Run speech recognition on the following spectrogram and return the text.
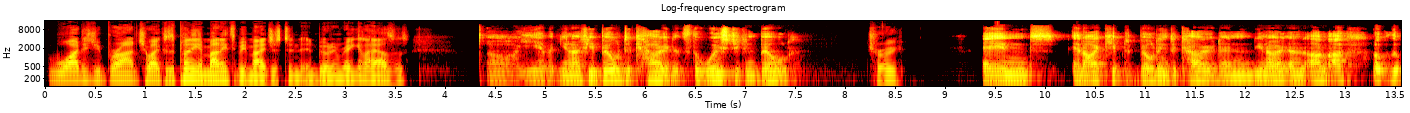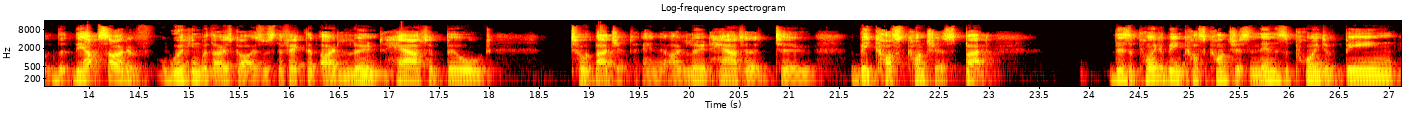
why did you branch away? Because there's plenty of money to be made just in, in building regular houses. Oh yeah, but you know, if you build to code, it's the worst you can build. True. And and I kept building to code, and you know, and I'm I, look the, the upside of working with those guys was the fact that I learned how to build to a budget, and I learned how to to be cost conscious. But there's a point of being cost conscious, and then there's a point of being,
